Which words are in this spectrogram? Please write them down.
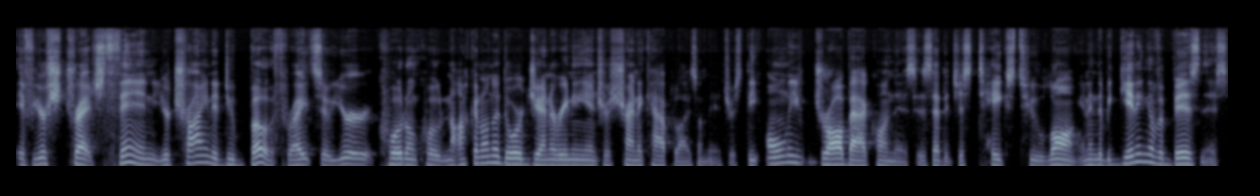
if you're stretched thin, you're trying to do both, right? So you're quote unquote knocking on the door, generating the interest, trying to capitalize on the interest. The only drawback on this is that it just takes too long. And in the beginning of a business,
